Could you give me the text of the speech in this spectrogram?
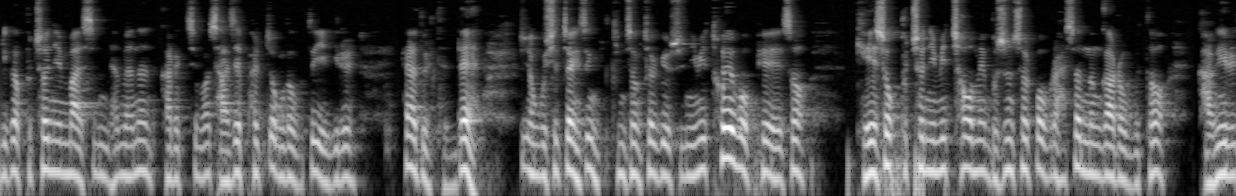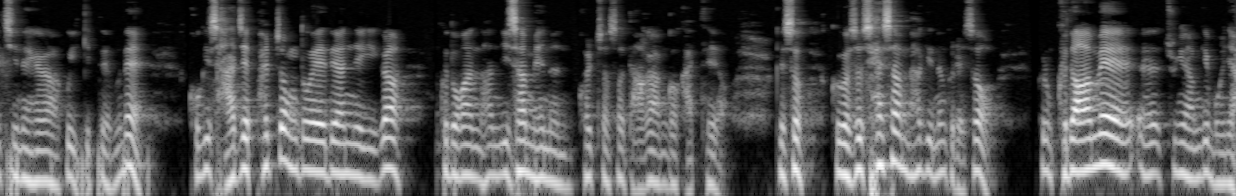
우리가 부처님 말씀하면은 가르치면 4제 8 정도부터 얘기를 해야 될 텐데 연구실장에서 김성철 교수님이 토해법회에서 계속 부처님이 처음에 무슨 설법을 하셨는가로부터 강의를 진행해 가고 있기 때문에 거기 4제 8 정도에 대한 얘기가 그동안 한 2, 3회는 걸쳐서 나간 것 같아요. 그래서 그것을 새삼하기는 그래서 그럼 그 다음에 중요한 게 뭐냐?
